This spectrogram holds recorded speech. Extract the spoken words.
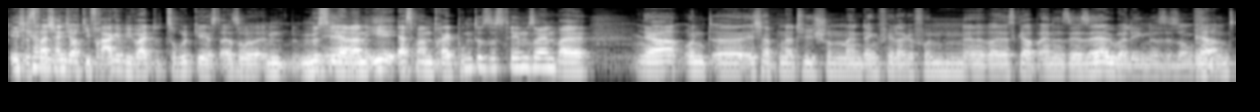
Ich das ist wahrscheinlich auch die Frage, wie weit du zurückgehst. Also müsste ja, ja dann eh erstmal ein Drei-Punkte-System sein, weil ja, und äh, ich habe natürlich schon meinen Denkfehler gefunden, äh, weil es gab eine sehr, sehr überlegene Saison von ja. uns.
